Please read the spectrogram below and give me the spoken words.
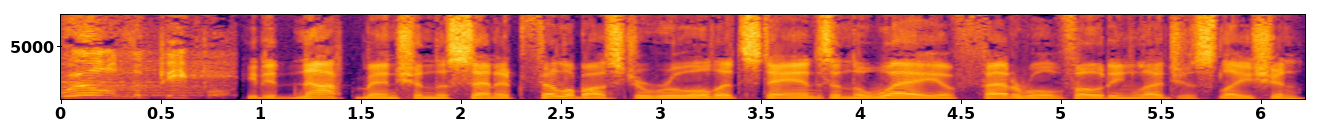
will of the people. He did not mention the Senate filibuster rule that stands in the way of federal voting legislation.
